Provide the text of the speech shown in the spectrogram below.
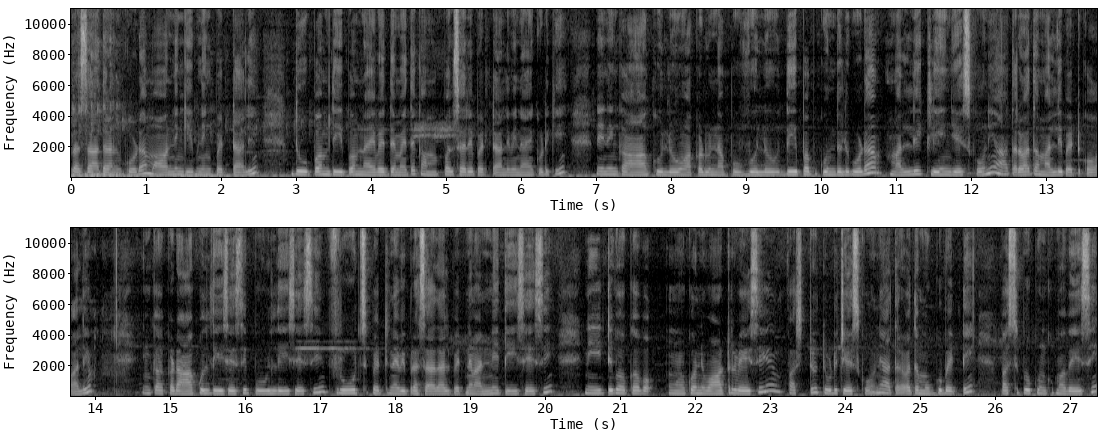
ప్రసాదాన్ని కూడా మార్నింగ్ ఈవినింగ్ పెట్టాలి. ధూపం దీపం నైవేద్యం అయితే కంపల్సరీ పెట్టాలి వినాయకుడికి. నేను ఇంకా ఆకులు అక్కడున్న పువ్వులు దీపపు కుందులు కూడా మళ్ళీ క్లీన్ చేసుకొని ఆ తర్వాత మళ్ళీ పెట్టుకోవాలి. ఇంకా అక్కడ ఆకులు తీసేసి పూలు తీసేసి ఫ్రూట్స్ పెట్టినవి ప్రసాదాలు పెట్టినవి అన్నీ తీసేసి నీట్గా ఒక కొన్ని వాటర్ వేసి ఫస్ట్ తుడి చేసుకొని ఆ తర్వాత ముగ్గు పెట్టి పసుపు కుంకుమ వేసి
